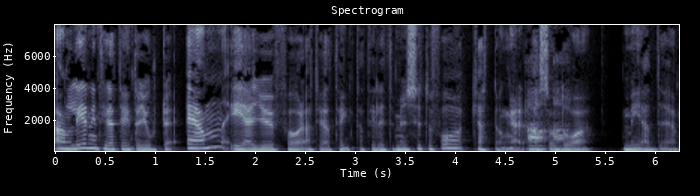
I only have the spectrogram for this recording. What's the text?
anledningen till att jag inte har gjort det än är ju för att jag tänkte att det är lite mysigt att få kattungar. Ja, alltså ja. då med... Eh,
